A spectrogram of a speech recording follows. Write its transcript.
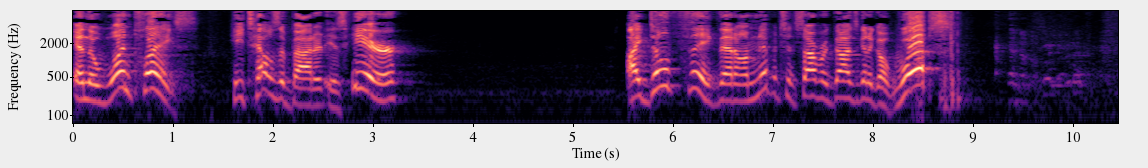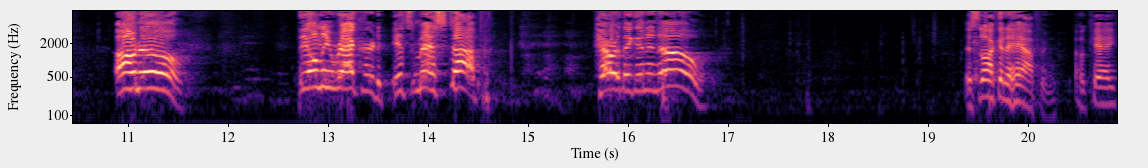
and the one place he tells about it is here, I don't think that omnipotent sovereign God is going to go, whoops! Oh no! The only record, it's messed up. How are they going to know? It's not going to happen, okay?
